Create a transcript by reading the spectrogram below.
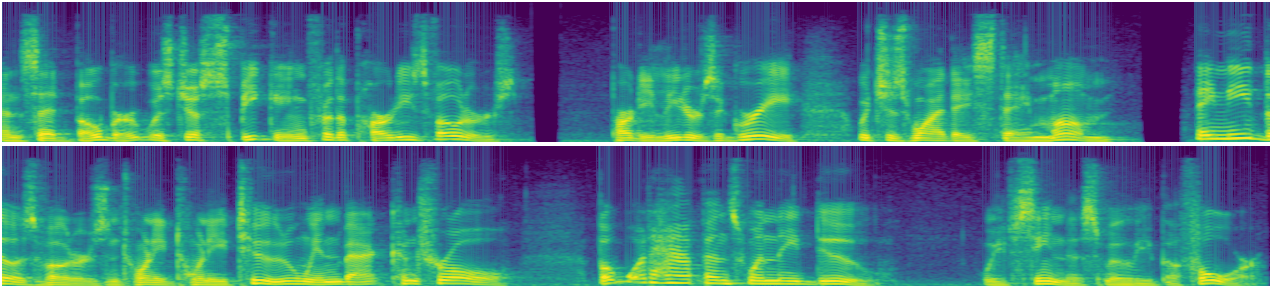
and said Boebert was just speaking for the party's voters. Party leaders agree, which is why they stay mum. They need those voters in 2022 to win back control. But what happens when they do? We've seen this movie before.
